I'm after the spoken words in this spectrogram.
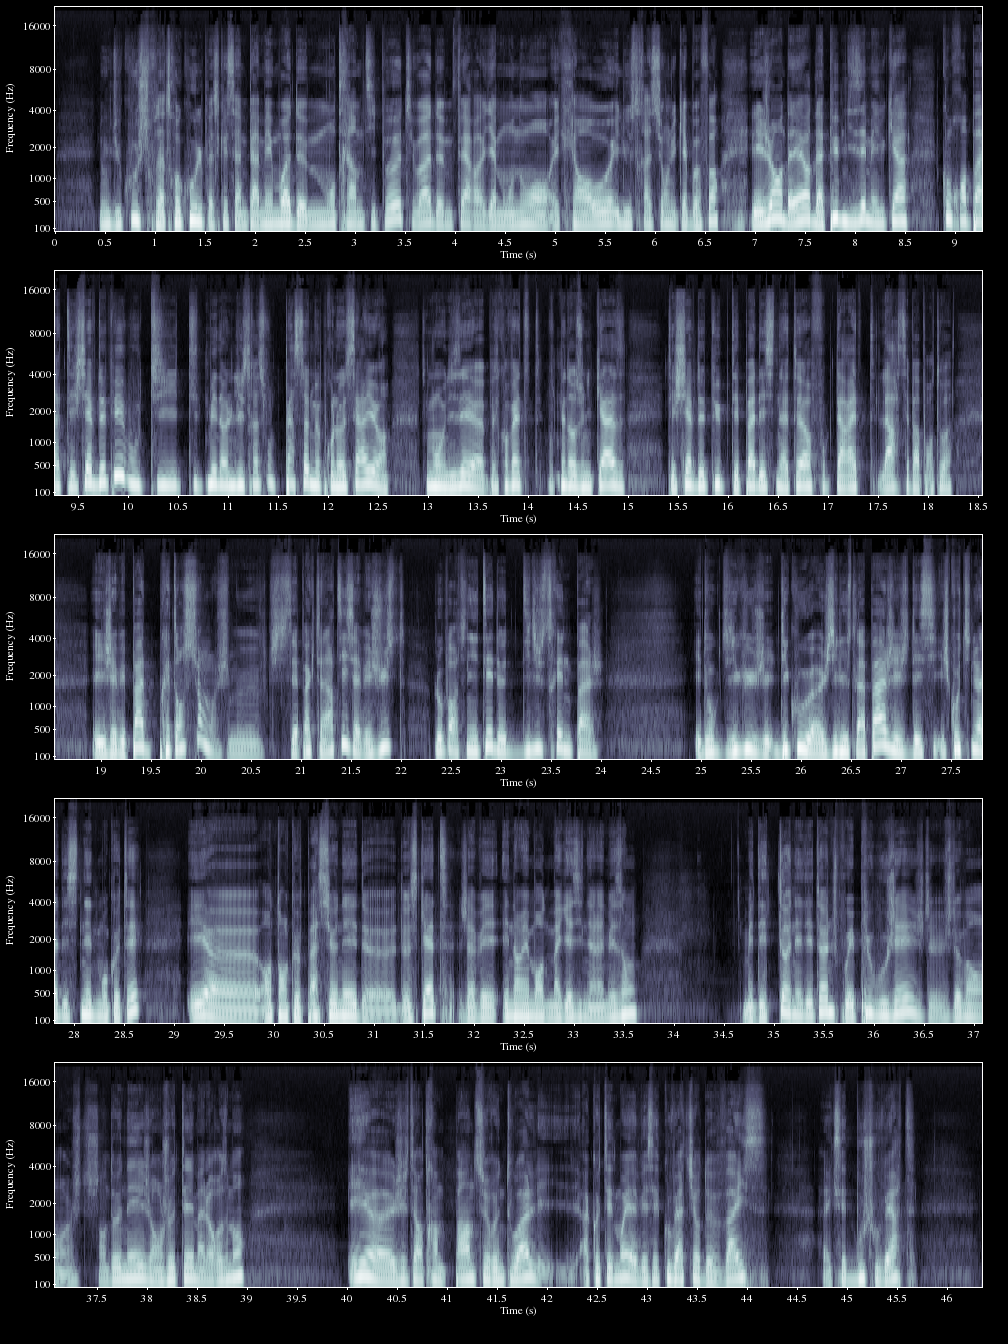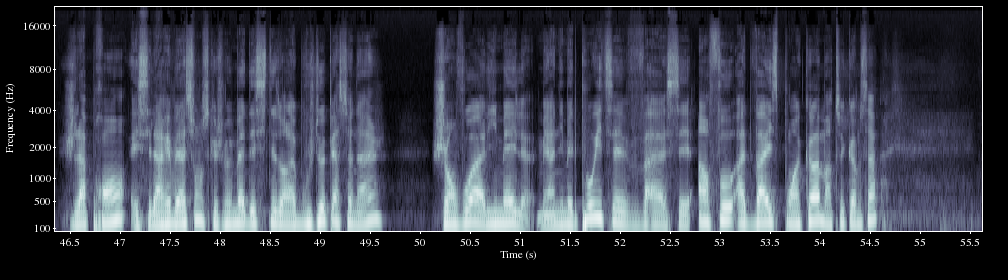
Donc du coup, je trouve ça trop cool parce que ça me permet moi de me montrer un petit peu, tu vois, de me faire. Il y a mon nom en- écrit en haut, illustration Lucas Beaufort. Les gens d'ailleurs de la pub me disaient mais Lucas, je comprends pas, t'es chef de pub ou tu, te mets dans l'illustration? Personne me prenait au sérieux. hein. Tout le monde me disait euh, parce qu'en fait, on te met dans une case, t'es chef de pub, t'es pas dessinateur, faut que t'arrêtes. L'art c'est pas pour toi. Et j'avais pas de prétention. Je me je disais pas que j'étais un artiste, j'avais juste l'opportunité de d'illustrer une page. Et donc du coup, euh, j'illustre la page et je continue à dessiner de mon côté. Et euh, en tant que passionné de, de skate, j'avais énormément de magazines à la maison, mais des tonnes et des tonnes. Je pouvais plus bouger. Je, je j'en donnais, j'en jetais malheureusement. Et euh, j'étais en train de peindre sur une toile. À côté de moi, il y avait cette couverture de Vice avec cette bouche ouverte. Je la prends et c'est la révélation parce que je me mets à dessiner dans la bouche deux personnages. J'envoie à l'email, mais un email pourri, c'est c'est info@vice.com, un truc comme ça.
